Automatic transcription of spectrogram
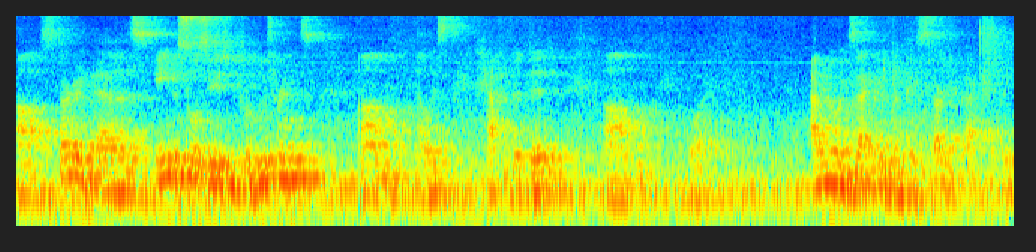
uh, started as Aid Association for Lutherans, um, at least half of it did. Um, boy, I don't know exactly when they started actually,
